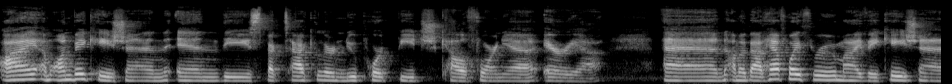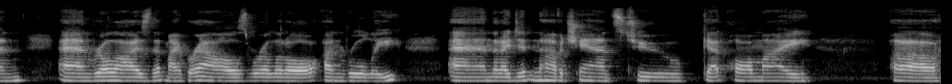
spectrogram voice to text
I am on vacation in the spectacular Newport Beach, California area and I'm about halfway through my vacation and realized that my brows were a little unruly and that I didn't have a chance to get all my uh,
